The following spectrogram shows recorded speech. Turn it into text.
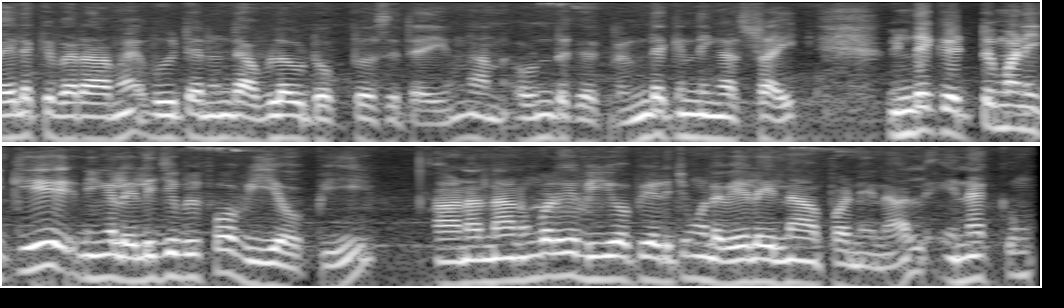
வயலுக்கு வராமல் வீட்டை நின்று அவ்வளவு டாக்டர்ஸ்கிட்டையும் நான் ஒன்று கேட்குறேன். இன்றைக்கு நீங்கள் ஸ்ட்ரைக் இன்றைக்கு எட்டு மணிக்கு நீங்கள் எலிஜிபிள் ஃபார் விஓபி ஆனால் நான் உங்களுக்கு விஓபி அடித்து உங்களை வேலையெல்லாம் பண்ணினால் எனக்கும்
